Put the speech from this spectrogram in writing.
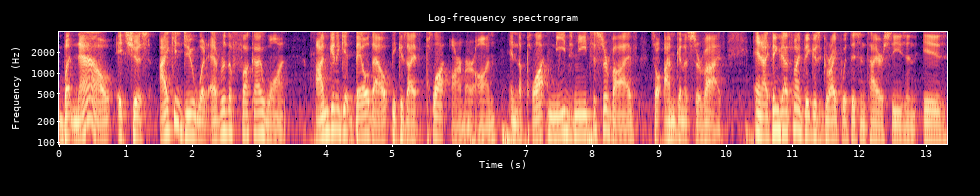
But now it's just I can do whatever the fuck I want. I'm going to get bailed out because I have plot armor on and the plot needs me to survive, so I'm going to survive. And I think that's my biggest gripe with this entire season is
